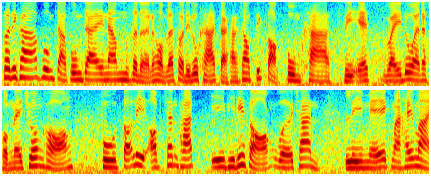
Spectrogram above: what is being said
สวัสดีครับ ภูมิจากภูมิใจนำเสนอนะครับผมและสวัสดีลูกค้าจากทางช่อง TikTok ภูมิคา CS ไว้ด้วยนะครับผมในช่วงของ Full Story Option Plus EP ที่ 2 เวอร์ชัน Remake มาให้ใหม่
